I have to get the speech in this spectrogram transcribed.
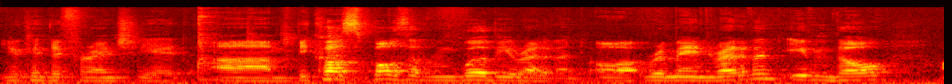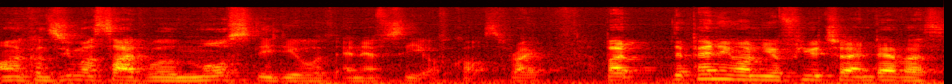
you can differentiate um, because both of them will be relevant or remain relevant, even though on the consumer side we'll mostly deal with NFC, of course, right? But depending on your future endeavors,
